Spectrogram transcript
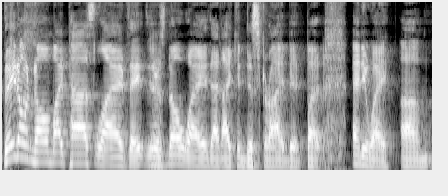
they don't know my past life. They, There's no way that I can describe it. But anyway, um,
